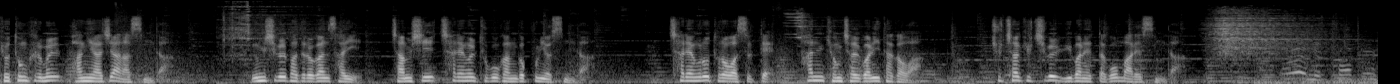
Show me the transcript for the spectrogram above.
교통 흐름을 방해하지 않았습니다. 음식을 받으러 간 사이 잠시 차량을 두고 간 것뿐이었습니다. 차량으로 돌아왔을 때 한 경찰관이 다가와 주차 규칙을 위반했다고 말했습니다. All right, Miss Parker.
